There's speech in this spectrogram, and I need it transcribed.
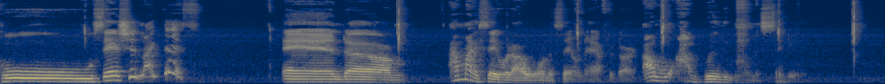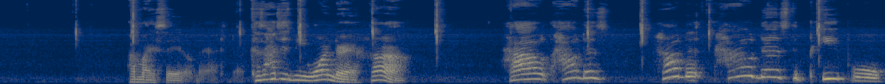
Who says shit like this. And um, I might say what I want to say on After Dark. I, I really want to say it. I might say it on the After Dark. Because I just be wondering, huh? How how does how does how does the people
